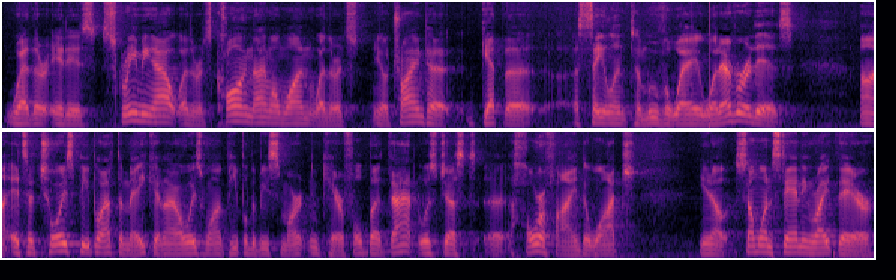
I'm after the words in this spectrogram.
whether it is screaming out, whether it's calling 911, whether it's you know trying to get the assailant to move away, whatever it is, uh, it's a choice people have to make. And I always want people to be smart and careful. But that was just uh, horrifying to watch. You know, someone standing right there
